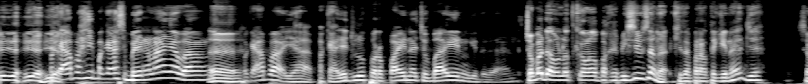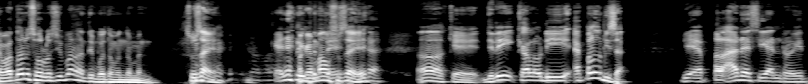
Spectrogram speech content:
iya iya. iya. Pakai apa sih? Pakai apa sih? Banyak yang nanya bang. Eh, Pakai apa? Ya pakai aja dulu PowerPoint cobain gitu kan. coba download kalau pakai PC bisa nggak? Kita praktekin aja. Siapa tahu ini solusi banget nih buat teman-teman. Susah ya? Kayaknya Pakai mouse susah ya? Iya. Oke. Jadi kalau di Apple bisa. Di Apple ada sih Android.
